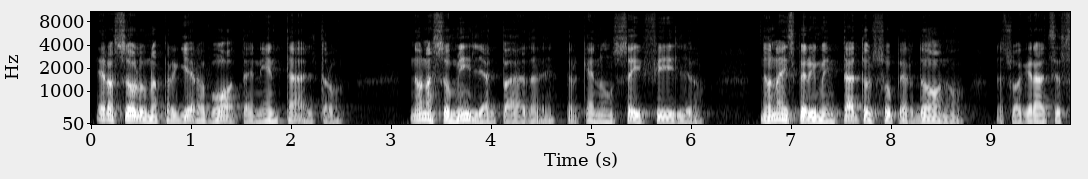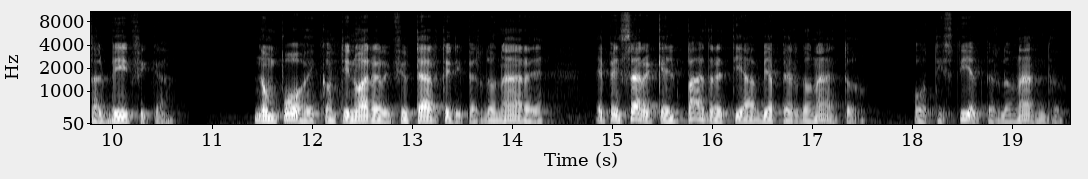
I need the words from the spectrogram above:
Era solo una preghiera vuota e nient'altro. Non assomiglia al Padre perché non sei figlio, non hai sperimentato il suo perdono, la sua grazia salvifica. Non puoi continuare a rifiutarti di perdonare e pensare che il Padre ti abbia perdonato o ti stia perdonando.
